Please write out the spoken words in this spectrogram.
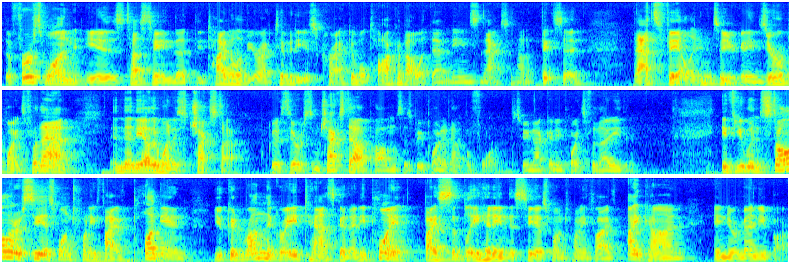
The first one is testing that the title of your activity is correct, and we'll talk about what that means next and how to fix it. That's failing, and so you're getting zero points for that. And then the other one is check style, because there were some check style problems, as we pointed out before, so you're not getting points for that either. If you install our CS125 plugin, you can run the grade task at any point by simply hitting the CS125 icon in your menu bar.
